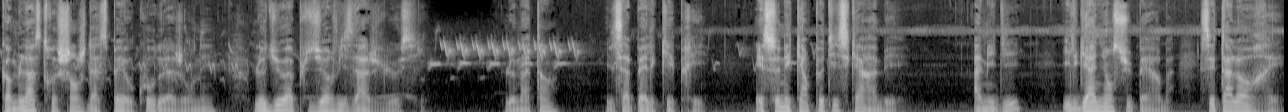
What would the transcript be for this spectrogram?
Comme l'astre change d'aspect au cours de la journée, le dieu a plusieurs visages lui aussi. Le matin, il s'appelle Képri, et ce n'est qu'un petit scarabée. À midi, il gagne en superbe c'est alors Ré,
